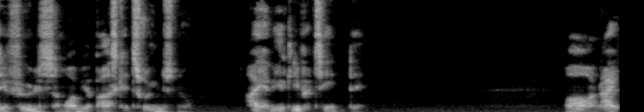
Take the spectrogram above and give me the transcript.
Det føles som om, jeg bare skal trynes nu. Har jeg virkelig fortjent det? Og nej,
